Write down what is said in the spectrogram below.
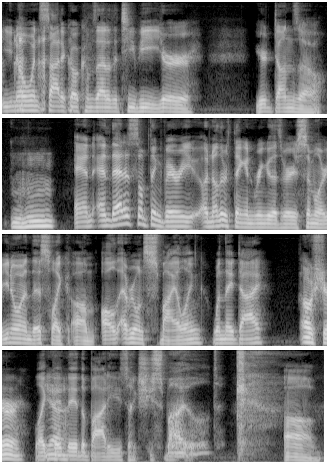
You know when Sadako comes out of the TV, you're you're Dunzo. hmm And and that is something very another thing in Ringu that's very similar. You know in this like um all everyone's smiling when they die. Oh sure. Like yeah. they, they the body's like she smiled. Um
